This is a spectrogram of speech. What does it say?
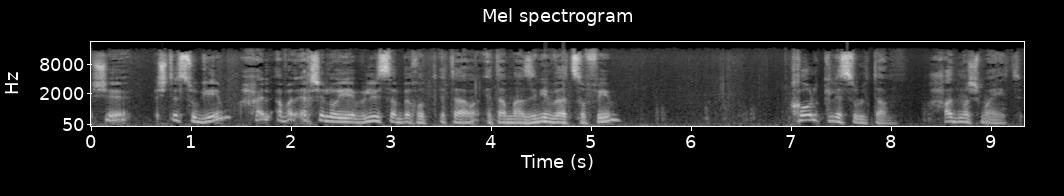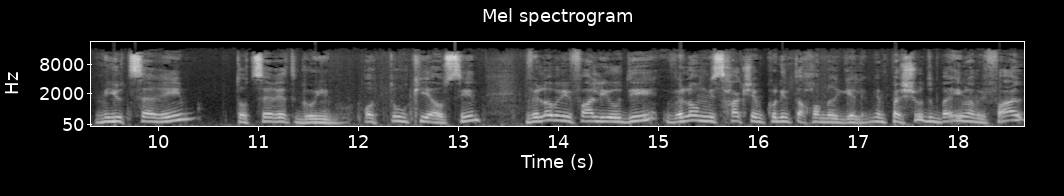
ששתי סוגים, אבל איך שלא יהיה, בלי לסבך את, את המאזינים והצופים, כל כלי סולטם, חד משמעית, מיוצרים תוצרת גויים, או טורקיה או סין, ולא במפעל יהודי, ולא במשחק שהם קונים את החומר גלם. הם פשוט באים למפעל,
